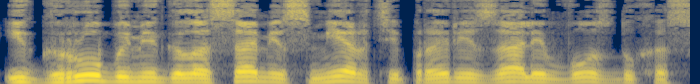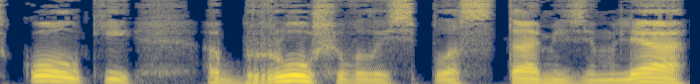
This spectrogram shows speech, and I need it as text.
и грубыми голосами смерти прорезали воздух осколки, обрушивалась пластами земля,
